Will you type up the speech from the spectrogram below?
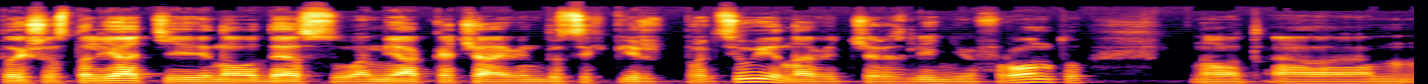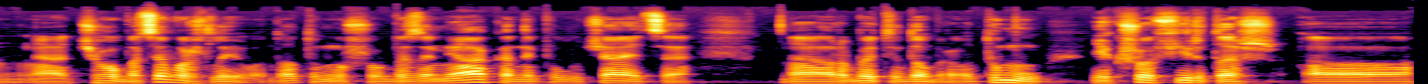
той, що з Тольятті на Одесу, аміак качає, він до сих пір працює навіть через лінію фронту. От, е, е, чого? Бо це важливо, да? тому що без аміака не виходить робити доброго. Тому, якщо Фірташ е, е,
